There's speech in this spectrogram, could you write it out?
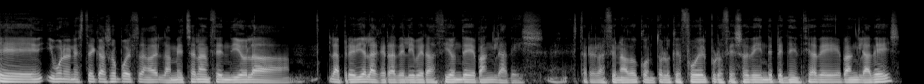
Eh, y bueno, en este caso, pues la, la mecha la encendió la, la previa a la guerra de liberación de Bangladesh. Está relacionado con todo lo que fue el proceso de independencia de Bangladesh,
